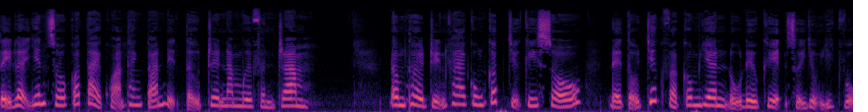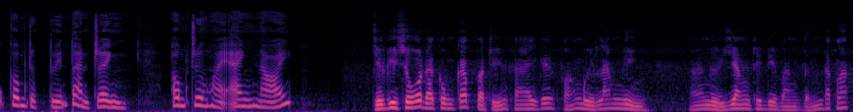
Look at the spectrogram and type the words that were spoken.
tỷ lệ dân số có tài khoản thanh toán điện tử trên 50%. Đồng thời triển khai cung cấp chữ ký số để tổ chức và công dân đủ điều kiện sử dụng dịch vụ công trực tuyến toàn trình. Ông Trương Hoài Anh nói. Chữ ký số đã cung cấp và triển khai cái khoảng 15.000 à, người dân trên địa bàn tỉnh Đắk Lắk.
